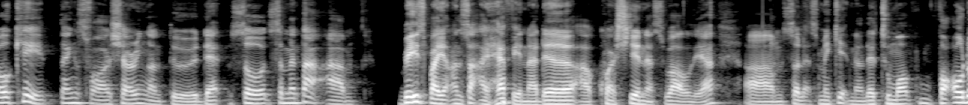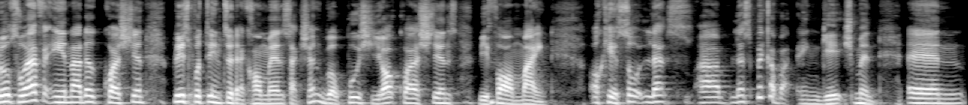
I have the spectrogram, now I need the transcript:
Okay, thanks for sharing onto that. So Samantha, um, based by your answer, I have another uh, question as well. Yeah. Um, so let's make it another two more. For all those who have another question, please put it into the comment section. We'll push your questions before mine. Okay, so let's uh, let's speak about engagement and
